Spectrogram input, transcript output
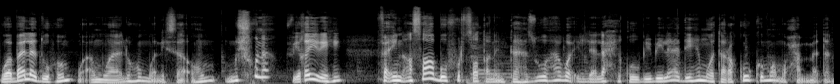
وبلدهم وأموالهم ونساؤهم مش هنا في غيره. فإن أصابوا فرصة انتهزوها وإلا لحقوا ببلادهم وتركوكم ومحمدا.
